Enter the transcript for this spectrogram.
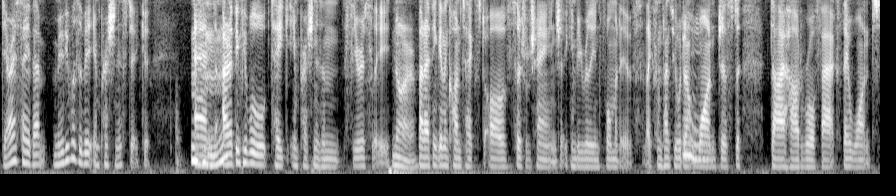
dare I say that movie was a bit impressionistic. And mm-hmm. I don't think people take impressionism seriously. No. But I think in the context of social change, it can be really informative. Like sometimes people don't mm. want just die hard raw facts. They want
